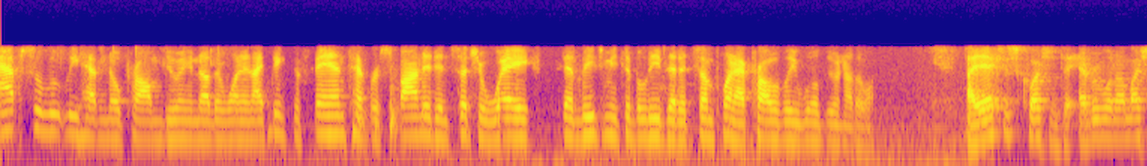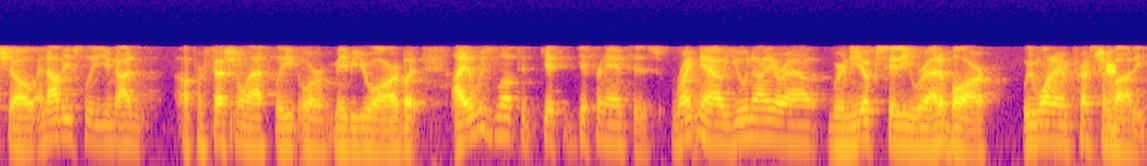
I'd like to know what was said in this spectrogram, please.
absolutely have no problem doing another one. And I think the fans have responded in such a way that leads me to believe that at some point I probably will do another one. I ask this question to everyone on my show, and obviously you're not a professional athlete, or maybe you are, but I always love to get different answers. Right now, you and I are out. We're in New York City. We're at a bar. We want to impress sure. somebody.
